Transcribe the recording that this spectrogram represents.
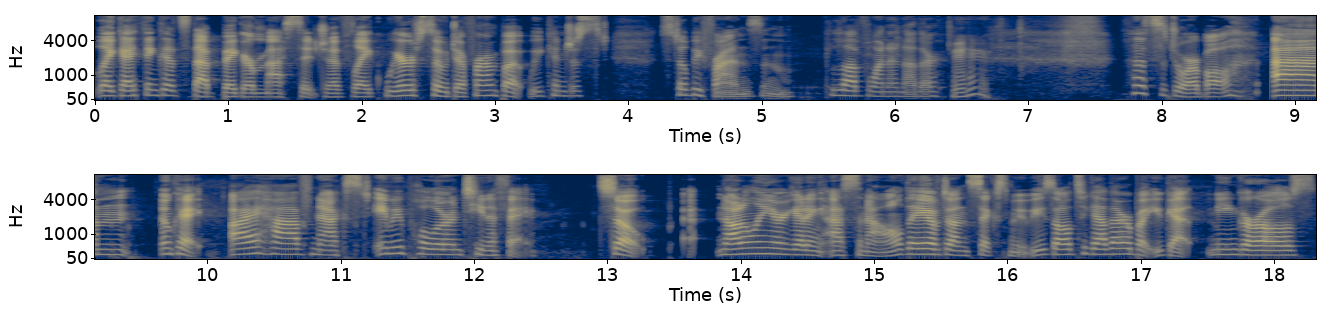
Like I think it's that bigger message of like we're so different, but we can just still be friends and love one another. Mm-hmm. That's adorable. Um, okay, I have next Amy Poehler and Tina Fey. So not only are you getting SNL, they have done six movies altogether, but you get Mean Girls,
